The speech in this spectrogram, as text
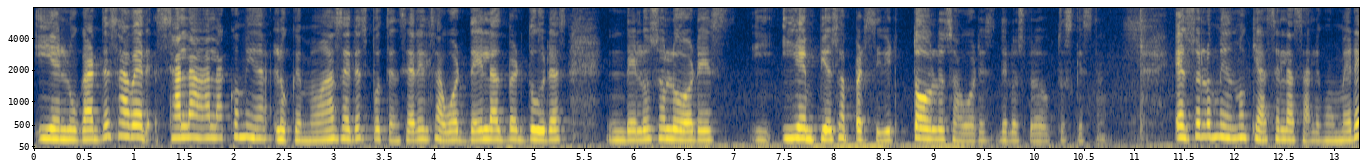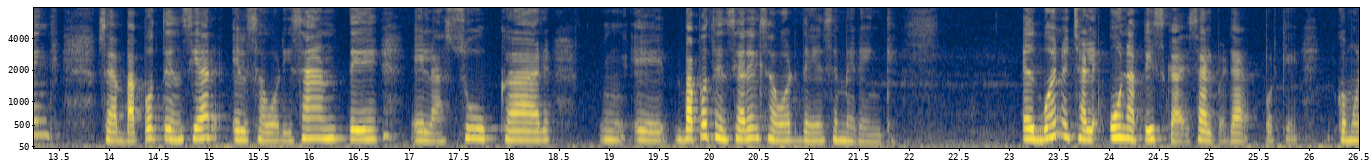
y en lugar de saber sala a la comida, lo que me va a hacer es potenciar el sabor de las verduras, de los olores, y, empiezo a percibir todos los sabores de los productos que están. Eso es lo mismo que hace la sal en un merengue. O sea, va a potenciar el saborizante, el azúcar, mm, eh, va a potenciar el sabor de ese merengue. Es bueno echarle una pizca de sal, ¿verdad? Porque como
